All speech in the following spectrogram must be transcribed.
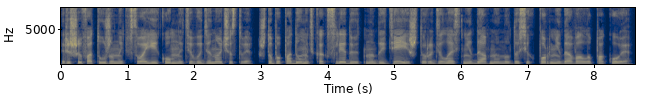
решив отужинать в своей комнате в одиночестве, чтобы подумать как следует над идеей, что родилась недавно, но до сих пор не давала покоя.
